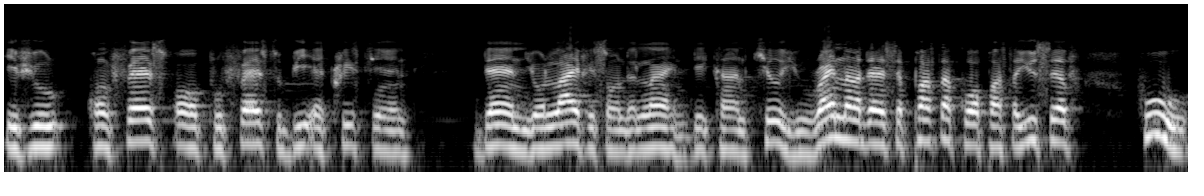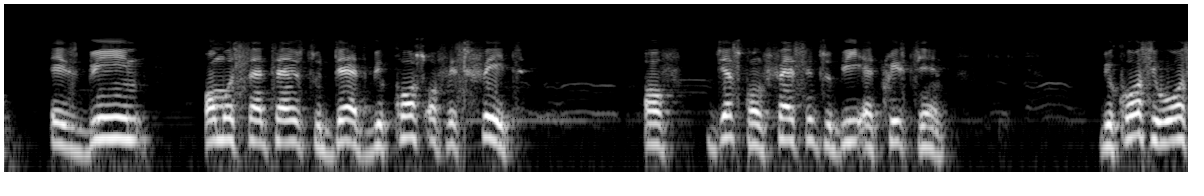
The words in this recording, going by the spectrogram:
if you confess or profess to be a Christian, then your life is on the line. They can kill you. Right now, there is a pastor called Pastor Yousef who is being almost sentenced to death because of his faith of just confessing to be a Christian. Because he was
